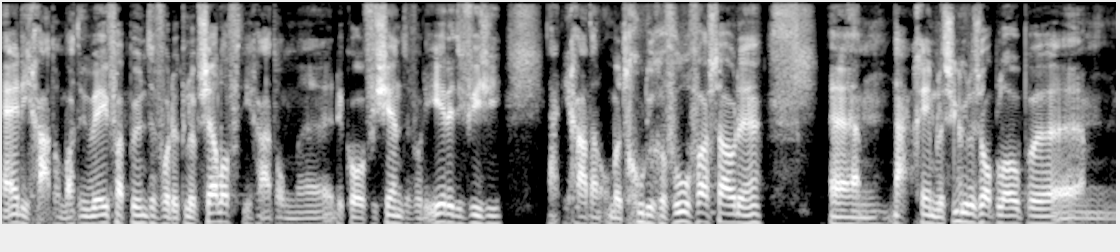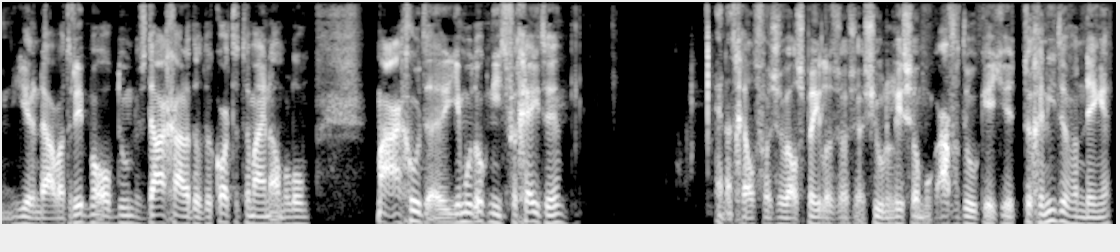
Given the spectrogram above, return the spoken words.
Hè, die gaat om wat UEFA-punten voor de club zelf. Die gaat om uh, de coëfficiënten voor de eredivisie. Nou, die gaat dan om het goede gevoel vasthouden. Hè. Um, nou, geen blessures oplopen. Um, hier en daar wat ritme opdoen. Dus daar gaat het op de korte termijn allemaal om. Maar goed, uh, je moet ook niet vergeten. En dat geldt voor zowel spelers als, als journalisten om ook af en toe een keertje te genieten van dingen.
